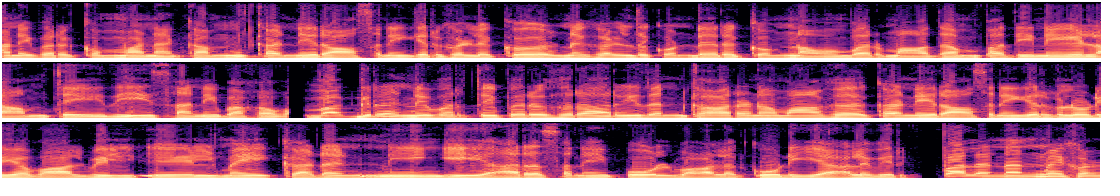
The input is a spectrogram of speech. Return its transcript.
அனைவருக்கும் வணக்கம். கன்னிராசினியர்களுக்கு நிகழ்ந்து கொண்டிருக்கும் நவம்பர் மாதம் பதினேழாம் தேதி சனி பகவான் வக்ர நிவர்த்தி பெறுகிறார். இதன் காரணமாக கன்னிராசினியர்களுடைய வாழ்வில் ஏழ்மை கடன் நீங்கி அரசனை போல் வாழக்கூடிய அளவிற்கு பல நன்மைகள்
